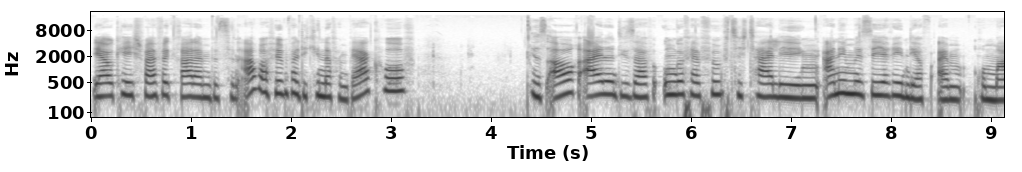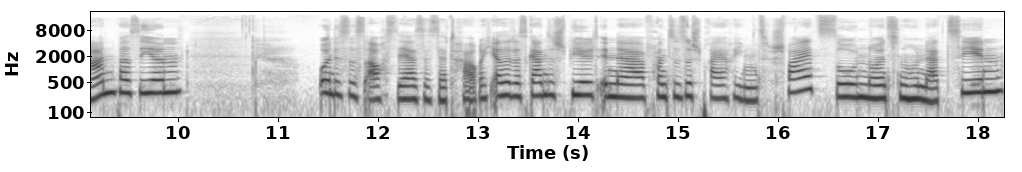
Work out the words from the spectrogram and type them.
Ja, okay, ich schweife gerade ein bisschen ab. Auf jeden Fall die Kinder vom Berghof. Ist auch eine dieser ungefähr 50-teiligen Anime-Serien, die auf einem Roman basieren. Und es ist auch sehr, sehr, sehr traurig. Also das Ganze spielt in der französischsprachigen Schweiz, so 1910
